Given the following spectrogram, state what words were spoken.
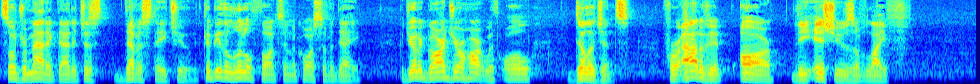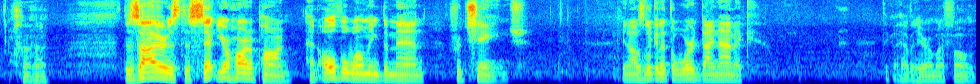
so dramatic that it just devastates you. It could be the little thoughts in the course of a day. But you're to guard your heart with all diligence, for out of it are the issues of life. Desire is to set your heart upon an overwhelming demand for change. You know, I was looking at the word dynamic. I think I have it here on my phone.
